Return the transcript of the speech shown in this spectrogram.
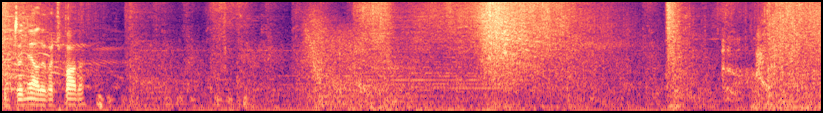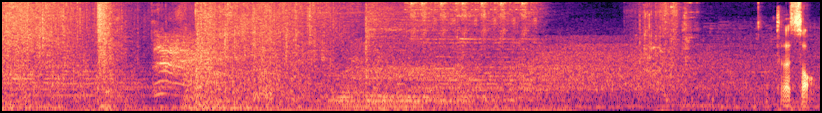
coup de tonnerre de quoi tu parles Intéressant.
